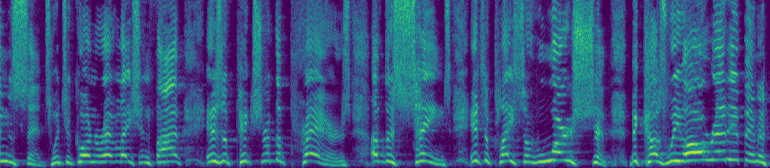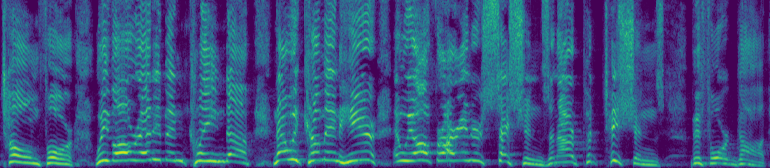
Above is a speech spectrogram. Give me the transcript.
incense, which according to Revelation 5 is a picture of the prayers of the saints. It's a place of worship because we've already been atoned for. We've already been cleaned up. Now we come in here and we offer our intercessions and our petitions before God.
